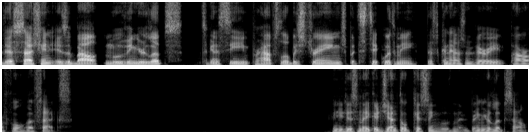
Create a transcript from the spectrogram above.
This session is about moving your lips. It's going to seem perhaps a little bit strange, but stick with me. This can have some very powerful effects. Can you just make a gentle kissing movement? Bring your lips out.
